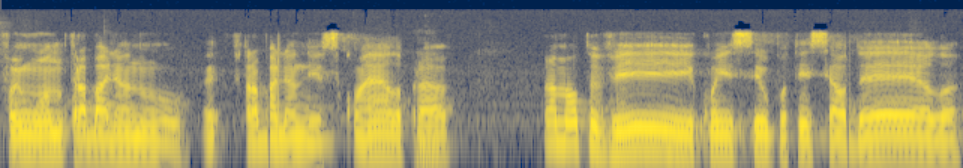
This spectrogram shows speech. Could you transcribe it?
foi um ano trabalhando, é, trabalhando nisso com ela para para a Malta ver, conhecer o potencial dela,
